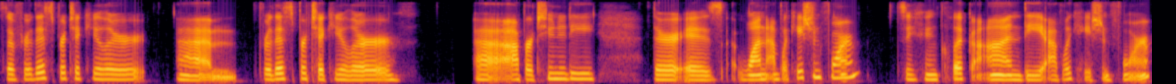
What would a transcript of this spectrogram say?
so for this particular um, for this particular uh, opportunity, there is one application form. So you can click on the application form.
